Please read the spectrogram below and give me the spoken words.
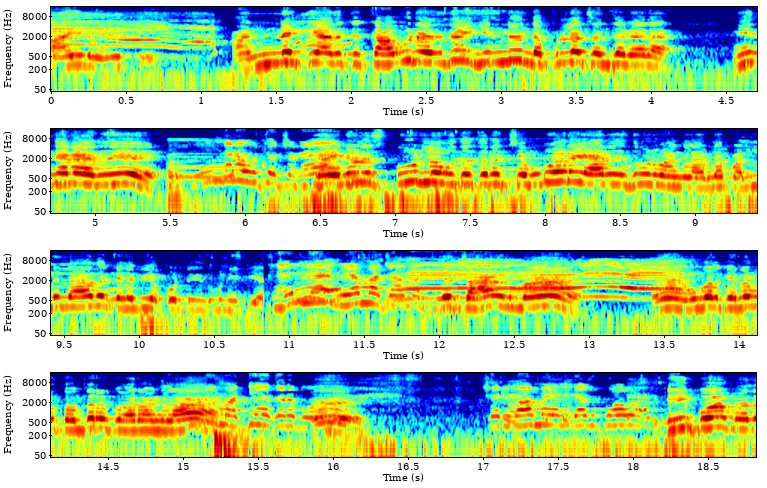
வாயில ஊத்து. அன்னைக்கு அதுக்கு கவுனது இன்னும் இந்த புள்ள செஞ்ச வேலை. நீ தானே அது நான் என்னோட ஸ்பூன்ல ஊத்த சொன்னா செம்போட யாரும் இது பண்ணுவாங்களா பல்லு இல்லாத கிளவிய போட்டு இது பண்ணிட்டியா? ஏன் சாகணுமா? உங்களுக்கு என்ன தொந்தரவுக்கு வராங்களா? நீ போ முத.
